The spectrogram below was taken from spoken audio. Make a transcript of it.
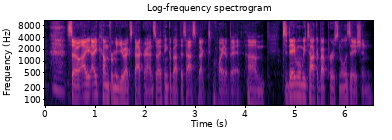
so I, I, come from a UX background, so I think about this aspect quite a bit. Um, today, when we talk about personalization,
